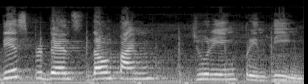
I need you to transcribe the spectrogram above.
This prevents downtime during printing.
